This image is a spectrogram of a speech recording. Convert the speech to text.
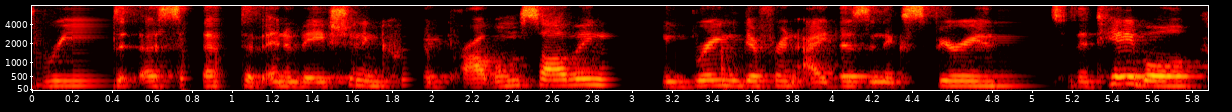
breeds a sense of innovation and creative problem solving. We bring different ideas and experience to the table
